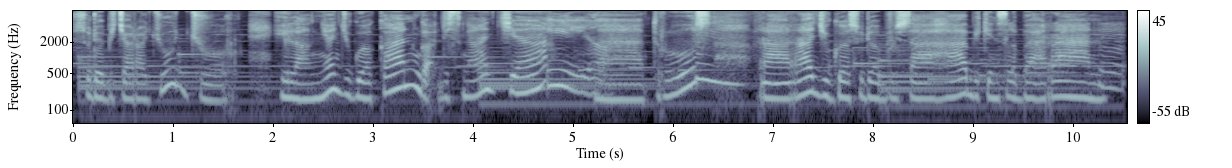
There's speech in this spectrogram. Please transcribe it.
sudah bicara jujur. Hilangnya juga kan nggak disengaja. Iya. Nah terus Rara juga sudah berusaha bikin selebaran. Hmm.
